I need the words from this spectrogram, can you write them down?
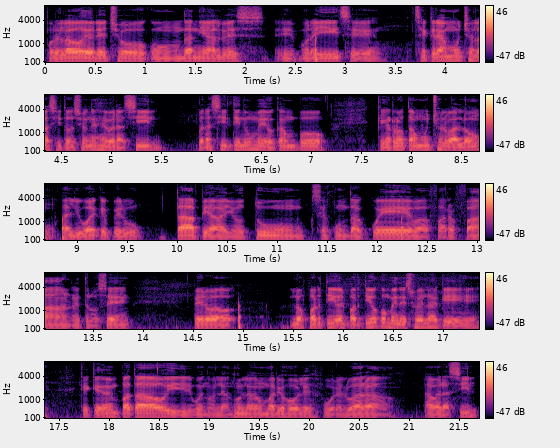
por el lado derecho con Dani Alves, eh, por ahí se, se crean muchas las situaciones de Brasil. Brasil tiene un mediocampo que rota mucho el balón, al igual que Perú. Tapia, Yotun, se junta Cueva, Farfán, retroceden. Pero los partidos, el partido con Venezuela que, que, quedó empatado y bueno, le anulan varios goles por el VAR a, Brasil.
